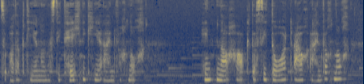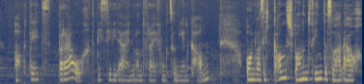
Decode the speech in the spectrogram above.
zu adaptieren und dass die Technik hier einfach noch hinten nachhakt, dass sie dort auch einfach noch Updates braucht, bis sie wieder einwandfrei funktionieren kann. Und was ich ganz spannend finde, das war auch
